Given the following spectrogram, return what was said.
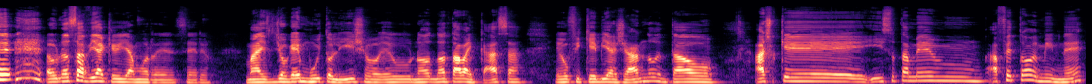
eu não sabia que eu ia morrer, sério. Mas joguei muito lixo, eu não, não tava em casa, eu fiquei viajando, então acho que isso também afetou em mim, né?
